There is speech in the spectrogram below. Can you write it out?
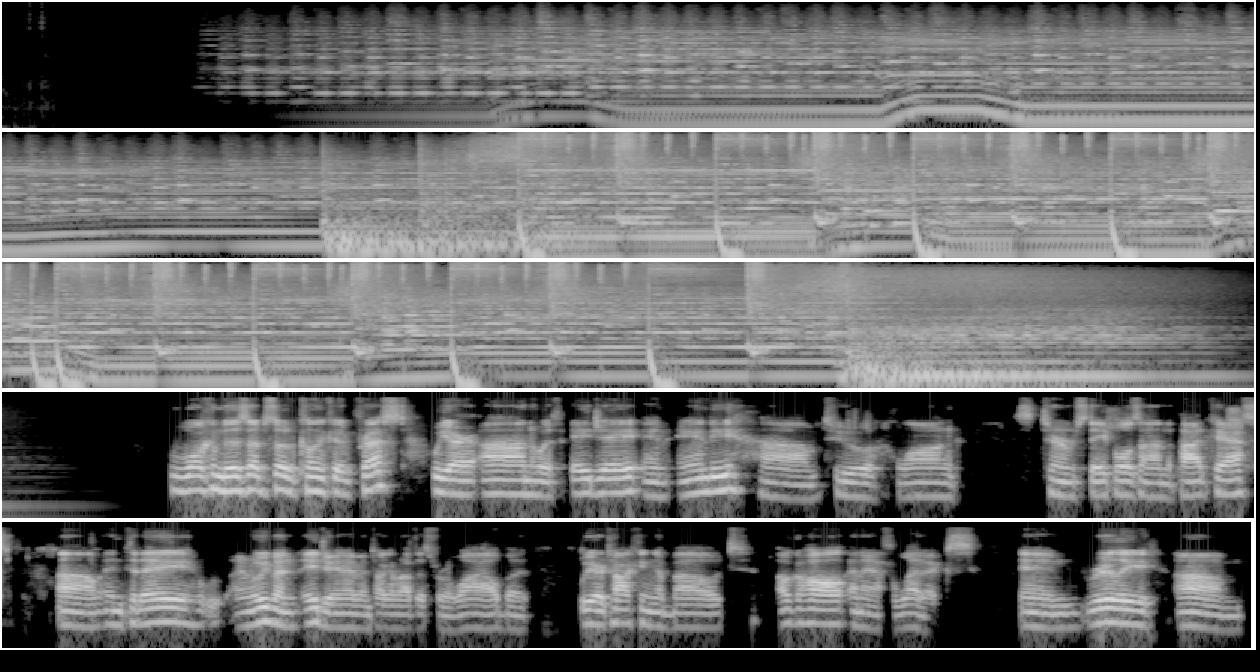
Welcome to this episode of Clinically Pressed. We are on with AJ and Andy, um, two long-term staples on the podcast. Um, and today, I mean, we've been AJ and I have been talking about this for a while, but we are talking about alcohol and athletics, and really um,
